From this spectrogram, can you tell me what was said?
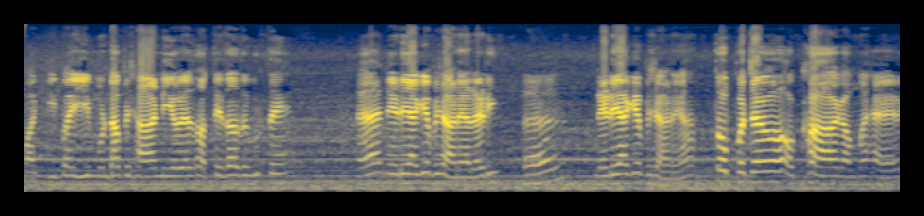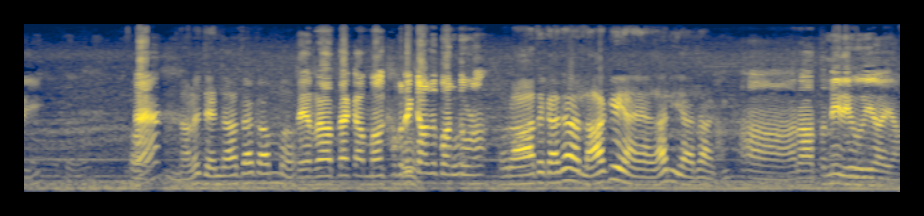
ਬਾਕੀ ਭਾਈ ਮੁੰਡਾ ਪਛਾਣ ਨਹੀਂ ਹੋਇਆ ਸਾਤੇ ਦਾ ਦੂਰ ਤੇ। ਹੈ ਨੇੜੇ ਆ ਕੇ ਪਛਾਣਿਆ ਰੈਡੀ ਹੈ? ਨੇੜੇ ਆ ਕੇ ਪਛਾਣਿਆ। ਧੁੱਪ 'ਚ ਔਖਾ ਕੰਮ ਹੈ ਵੀ। ਹੈਂ? ਨਾਲੇ ਦਿਨ ਰਾਤ ਦਾ ਕੰਮ ਆ। ਦਿਨ ਰਾਤ ਦਾ ਕੰਮ ਆ ਖਬਰੇ ਕਦ ਬੰਦ ਹੋਣਾ ਰਾਤ ਕਹਦਾ ਲਾ ਕੇ ਆਇਆ ਸਾਰੀ ਰਾਤ ਆ ਗਈ ਹਾਂ ਰਾਤ ਹਨੇਰੇ ਹੋਏ ਆਇਆ।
